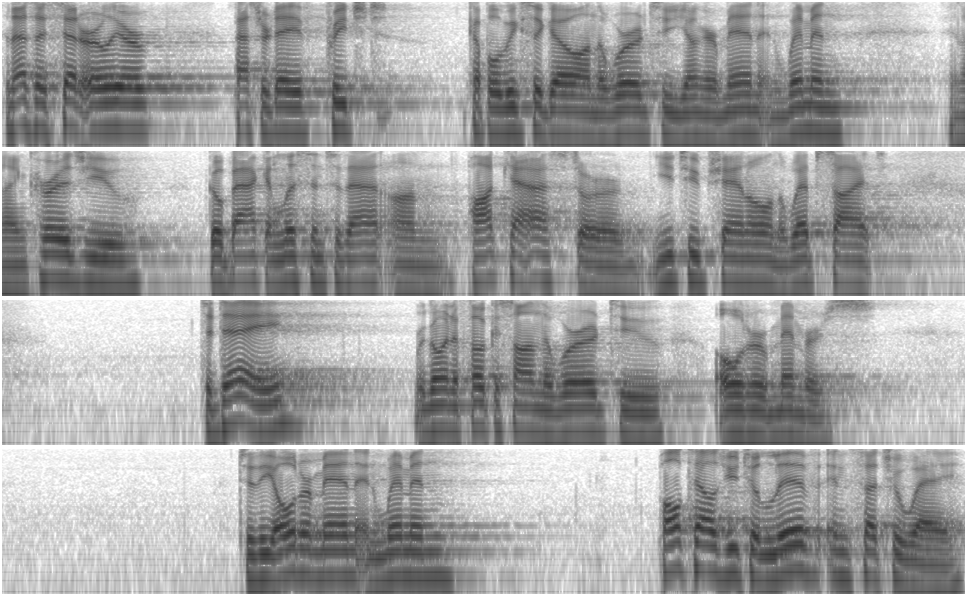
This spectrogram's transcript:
And as I said earlier, Pastor Dave preached a couple of weeks ago on the word to younger men and women, and I encourage you go back and listen to that on the podcast or YouTube channel on the website. Today, we're going to focus on the word to older members. To the older men and women, Paul tells you to live in such a way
